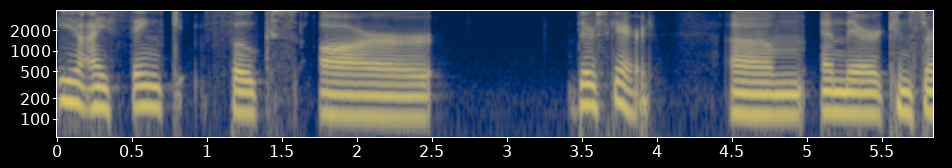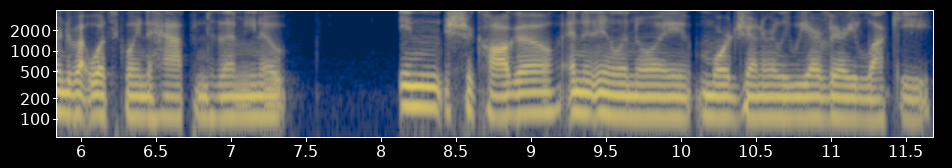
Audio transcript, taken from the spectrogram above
You know, I think folks are they're scared, um, and they're concerned about what's going to happen to them. You know, in Chicago and in Illinois, more generally, we are very lucky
